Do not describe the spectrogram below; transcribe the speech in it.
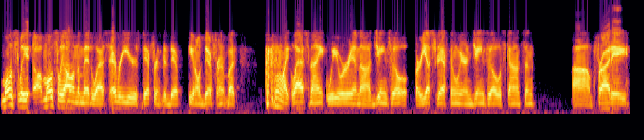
mostly uh, mostly all in the Midwest. Every year is different to diff, you know different, but like last night we were in uh, Janesville, or yesterday afternoon we were in Janesville, Wisconsin. Um, Friday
